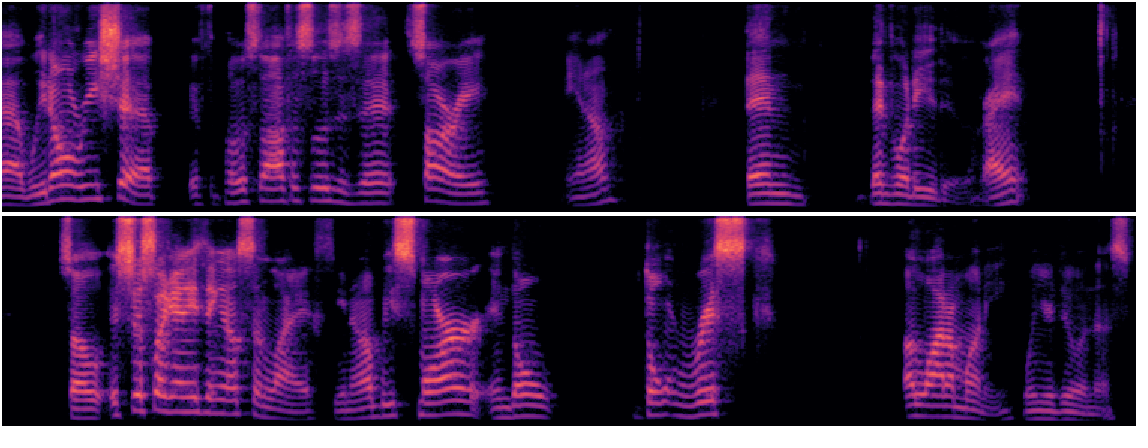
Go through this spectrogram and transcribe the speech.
uh, we don't reship. If the post office loses it, sorry, you know, then then what do you do, right? So it's just like anything else in life, you know, be smart and don't don't risk a lot of money when you're doing this.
